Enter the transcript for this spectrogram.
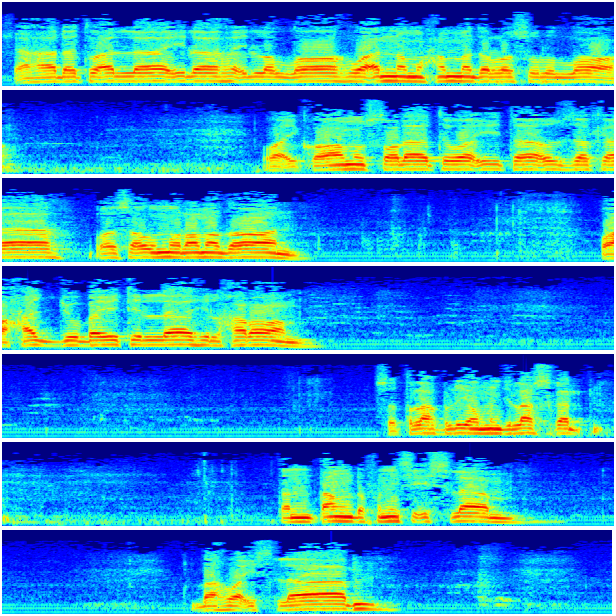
شهادة أن لا إله إلا الله وأن محمد رسول الله وإقام الصلاة وإيتاء الزكاة وصوم رمضان وحج بيت الله الحرام Setelah beliau menjelaskan tentang definisi Islam bahwa Islam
